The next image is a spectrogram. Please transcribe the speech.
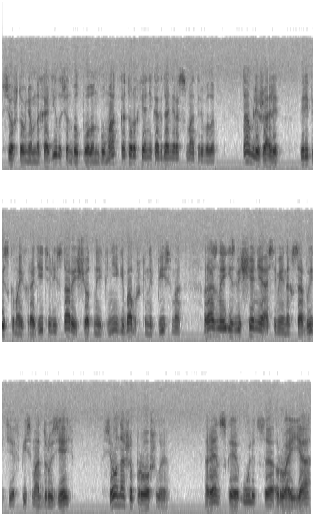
все, что в нем находилось. Он был полон бумаг, которых я никогда не рассматривала. Там лежали переписка моих родителей, старые счетные книги, бабушкины письма, разные извещения о семейных событиях, письма от друзей. Все наше прошлое. Ренская улица, Руайя,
